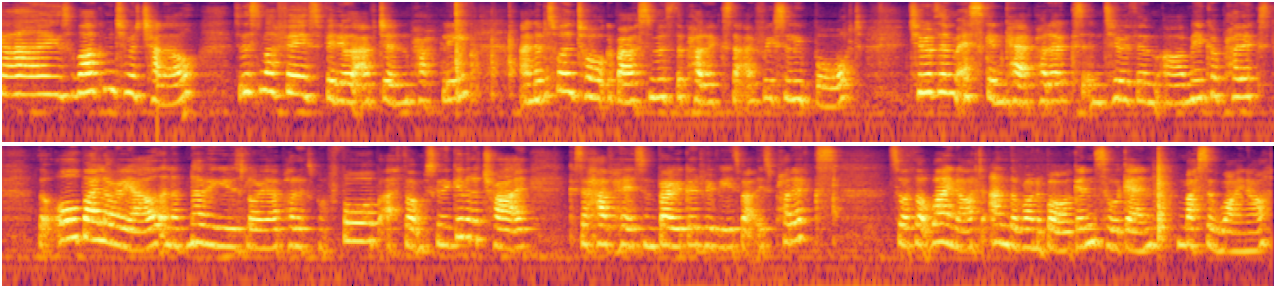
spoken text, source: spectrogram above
guys, welcome to my channel. So this is my first video that I've done properly and I just want to talk about some of the products that I've recently bought. Two of them are skincare products and two of them are makeup products. They're all by L'Oreal and I've never used L'Oreal products before but I thought I'm just going to give it a try because I have heard some very good reviews about these products. So I thought why not and they're on a bargain so again massive why not.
